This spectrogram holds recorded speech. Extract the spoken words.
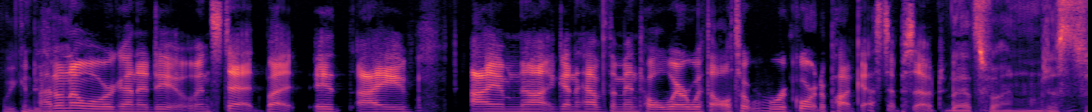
We can do I don't know what we're gonna do instead, but it I I am not gonna have the mental wherewithal to record a podcast episode. That's fine. We'll just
